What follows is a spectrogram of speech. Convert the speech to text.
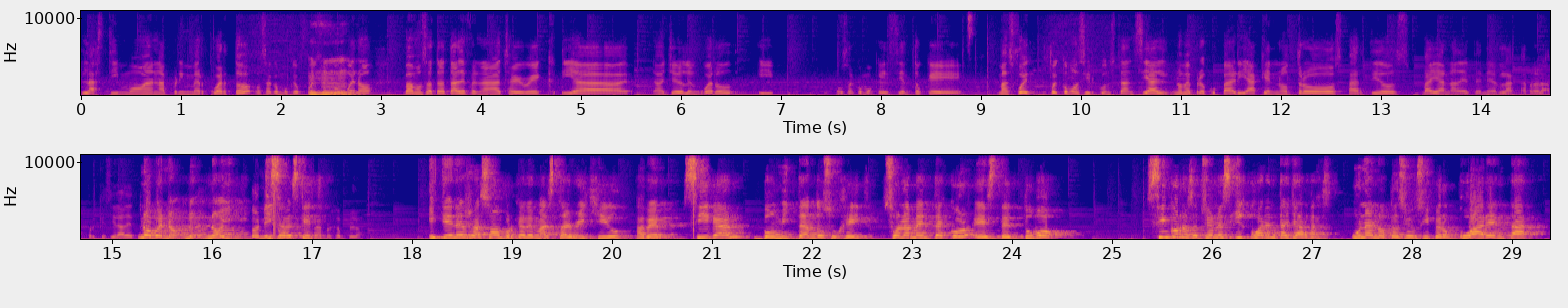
lastimó en la primer cuarto, o sea, como que fue como, bueno, vamos a tratar de frenar a Tyreek y a, Jalen Waddle y, o sea, como que siento que más fue, fue como circunstancial, no me preocuparía que en otros partidos vayan a detener la carrera, porque si la detienen. No, bueno, no, no y, sabes que... Por ejemplo. Y tienes razón, porque además Tyreek Hill, a ver, sigan vomitando su hate. Solamente este, tuvo Cinco recepciones y 40 yardas. Una anotación, sí, pero 40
